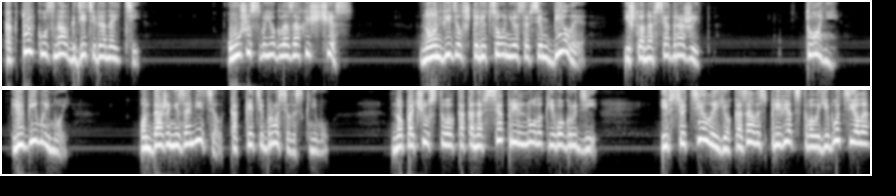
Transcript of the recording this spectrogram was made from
как только узнал, где тебя найти». Ужас в ее глазах исчез, но он видел, что лицо у нее совсем белое и что она вся дрожит. «Тони, любимый мой!» Он даже не заметил, как Кэти бросилась к нему, но почувствовал, как она вся прильнула к его груди — и все тело ее, казалось, приветствовало его тело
